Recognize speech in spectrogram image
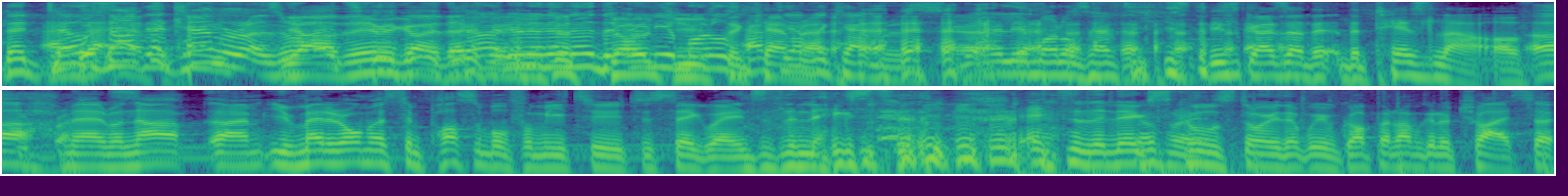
that tells Without you the that you- cameras, Yeah, right? there we go. That's No, no, no, no, no. The earlier models the have camera. to have the cameras. the earlier models have to use the These guys are the, the Tesla of. Oh, man, well now um, you've made it almost impossible for me to, to segue into the next into the next cool it. story that we've got, but I'm going to try. So,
